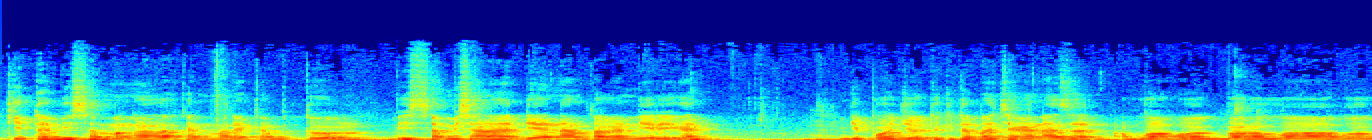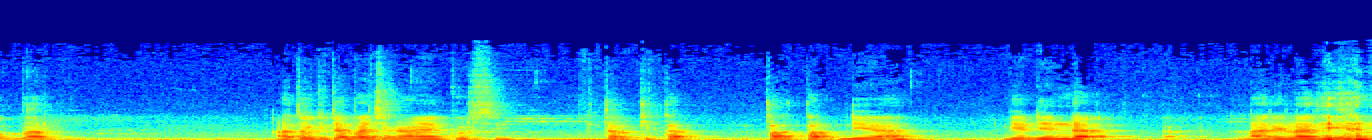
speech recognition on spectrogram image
kita bisa mengalahkan mereka. Betul. Bisa. Misalnya dia nampakkan diri kan? Di pojok itu kita bacakan azan. Allahu Akbar Allahu Akbar. Atau kita bacakan ayat kursi. Kita kita tatap dia biar dia ndak lari-lari kan?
